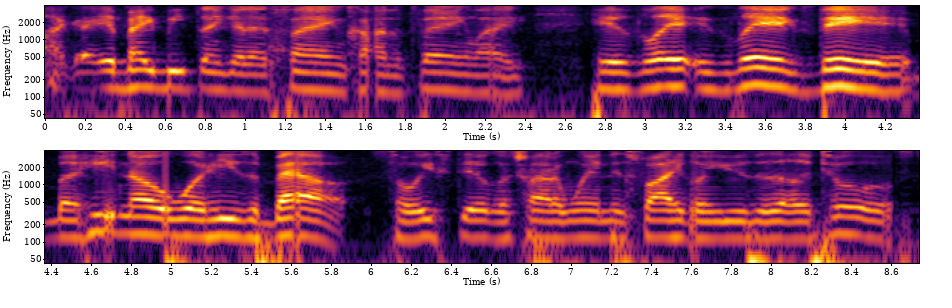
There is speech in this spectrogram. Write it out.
like it made me think of that same kind of thing, like his, leg, his legs dead, but he know what he's about, so he's still gonna try to win this fight. He gonna use his other tools.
